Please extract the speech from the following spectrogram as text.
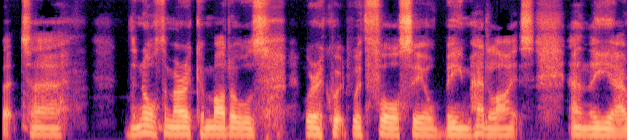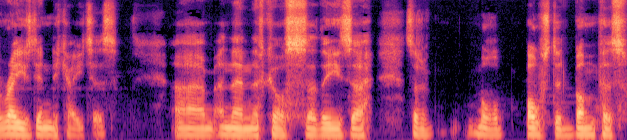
But uh, the North American models were equipped with four sealed beam headlights and the uh, raised indicators. Um, and then, of course, uh, these uh, sort of more bolstered bumpers.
